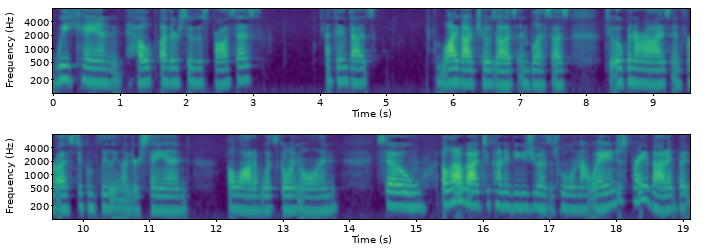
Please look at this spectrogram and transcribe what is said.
we can help others through this process, I think that's why God chose us and blessed us to open our eyes and for us to completely understand a lot of what's going on. So, allow God to kind of use you as a tool in that way and just pray about it. But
